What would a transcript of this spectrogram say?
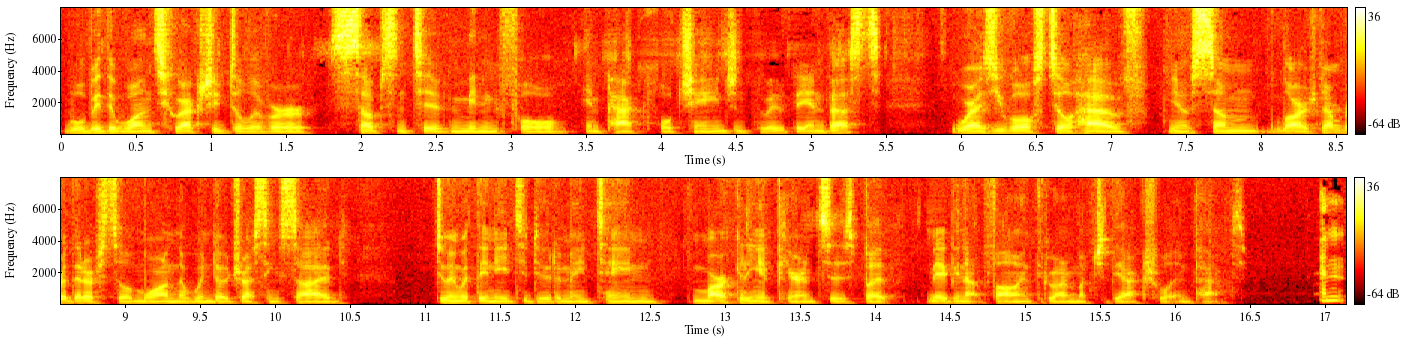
will be the ones who actually deliver substantive, meaningful, impactful change in the way that they invest. Whereas you will still have, you know, some large number that are still more on the window dressing side, doing what they need to do to maintain marketing appearances, but maybe not following through on much of the actual impact. And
